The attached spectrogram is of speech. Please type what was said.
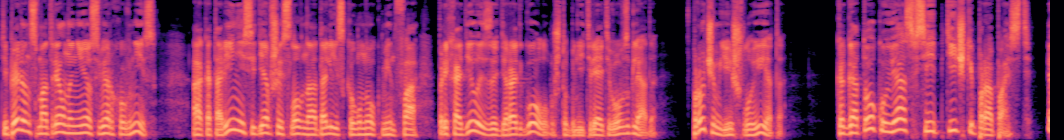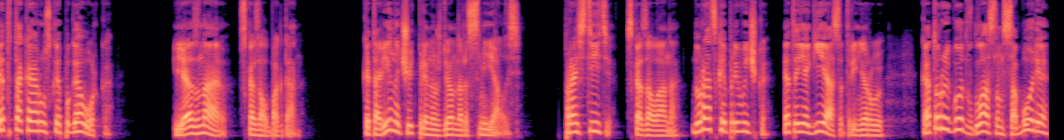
Теперь он смотрел на нее сверху вниз, а Катарине, сидевшей словно одолиска у ног Минфа, приходилось задирать голову, чтобы не терять его взгляда. Впрочем, ей шло и это. «Коготок увяз всей птички пропасть». Это такая русская поговорка». «Я знаю», — сказал Богдан. Катарина чуть принужденно рассмеялась. «Простите», — сказала она, — «дурацкая привычка. Это я Гияса тренирую. Который год в Гласном соборе,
